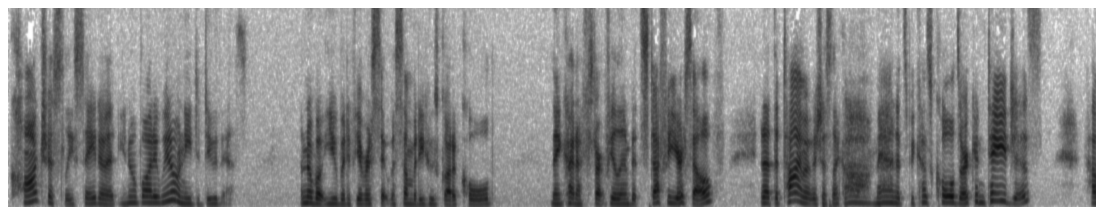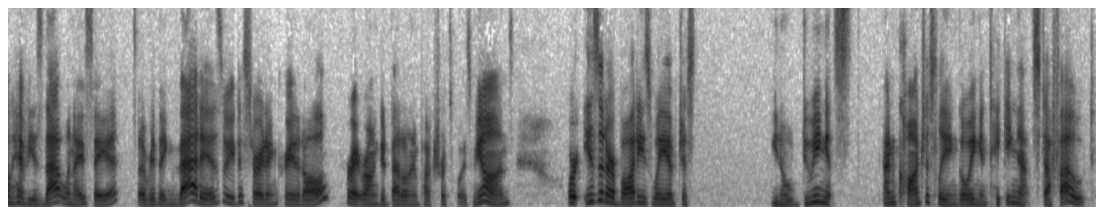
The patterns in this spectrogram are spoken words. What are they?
consciously say to it, you know, body, we don't need to do this. I don't know about you, but if you ever sit with somebody who's got a cold, then kind of start feeling a bit stuffy yourself. And at the time, it was just like, oh man, it's because colds are contagious. How heavy is that when I say it? So everything that is, we destroyed and created all. Right, wrong, good, bad, and puck, shorts, boys, meons. Or is it our body's way of just, you know, doing it unconsciously and going and taking that stuff out?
